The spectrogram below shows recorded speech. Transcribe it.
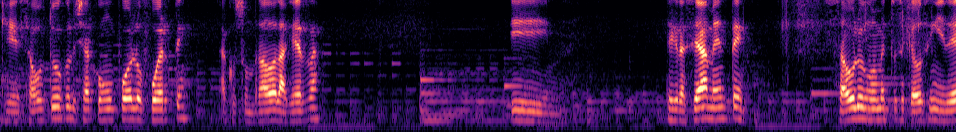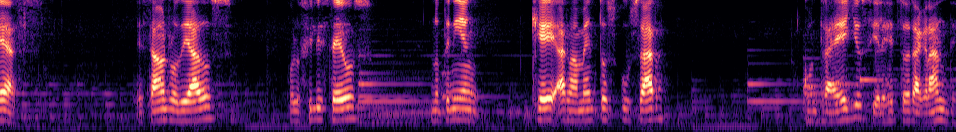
que Saúl tuvo que luchar con un pueblo fuerte, acostumbrado a la guerra, y desgraciadamente, Saúl en un momento se quedó sin ideas. Estaban rodeados por los filisteos, no tenían qué armamentos usar contra ellos y el ejército era grande.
